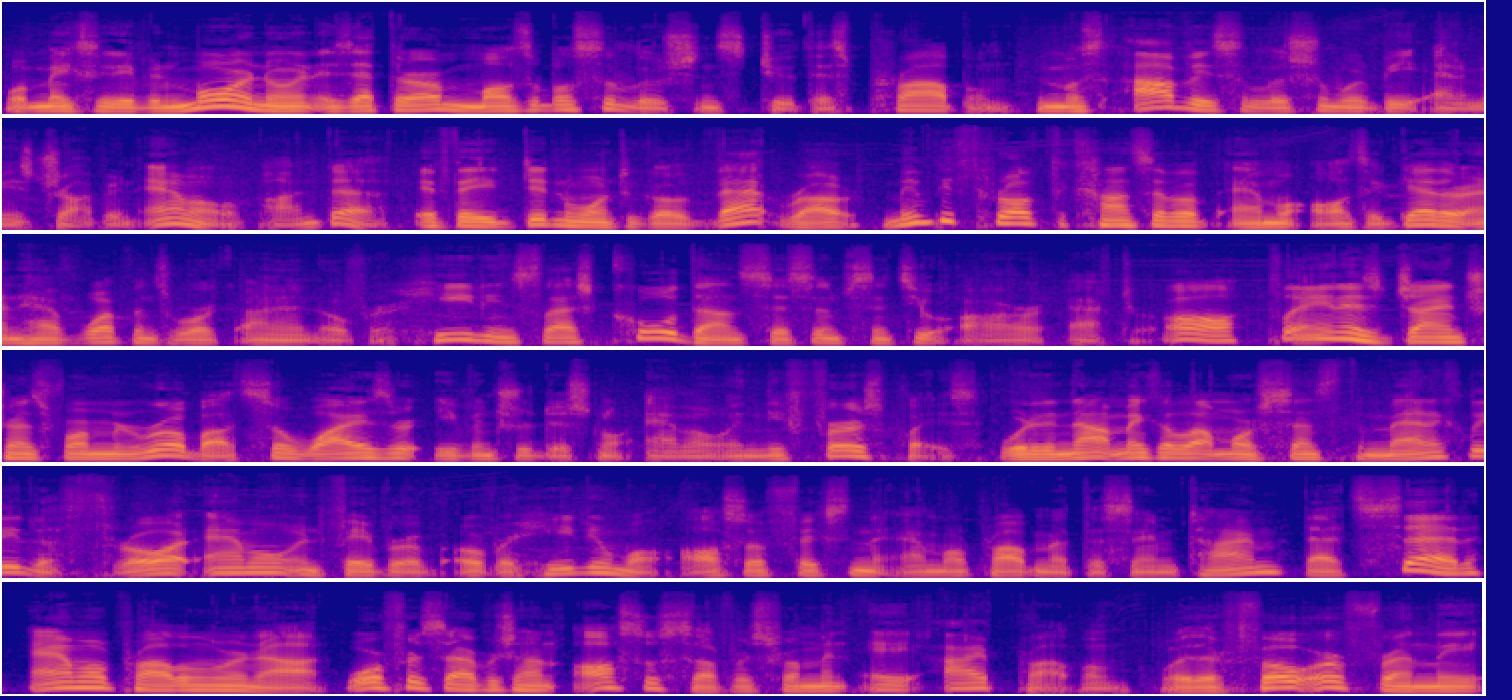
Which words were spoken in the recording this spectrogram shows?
What makes it even more annoying is that there are multiple solutions to this problem. The most obvious solution would be enemies dropping ammo upon death. If they didn't want to go that route, maybe throw out the concept of ammo altogether and have weapons work on an overheating slash cooldown system since you are, after all, playing as giant transforming robots, so why is there even traditional ammo in the first place? Would it not make a lot more sense thematically to throw out ammo in favor of overheating while also fixing the ammo problem at the same time? That said, ammo problem or not, War for Cybertron also suffers from an AI problem. Whether foe or friendly,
